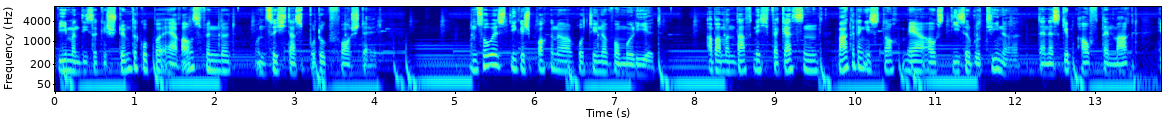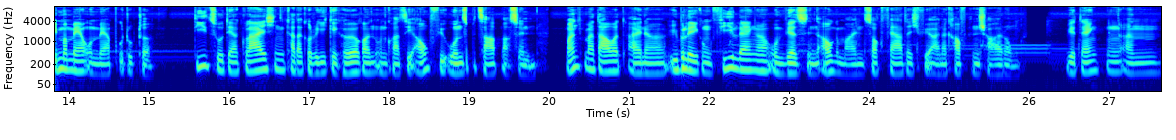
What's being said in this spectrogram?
wie man diese bestimmte Gruppe herausfindet und sich das Produkt vorstellt. Und so ist die gesprochene Routine formuliert. Aber man darf nicht vergessen, Marketing ist noch mehr aus dieser Routine, denn es gibt auf dem Markt immer mehr und mehr Produkte, die zu der gleichen Kategorie gehören und quasi auch für uns bezahlbar sind. Manchmal dauert eine Überlegung viel länger und wir sind allgemein sorgfältig für eine Kaufentscheidung. Wir denken an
